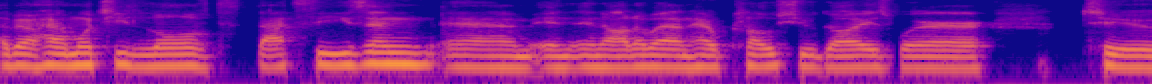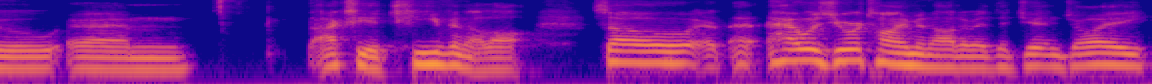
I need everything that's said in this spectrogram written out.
about how much he loved that season um, in in Ottawa and how close you guys were to um, actually achieving a lot. So, uh, how was your time in Ottawa? Did you enjoy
